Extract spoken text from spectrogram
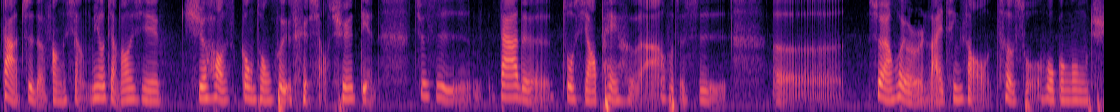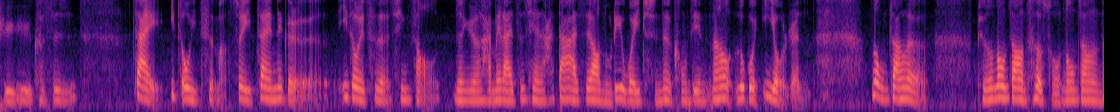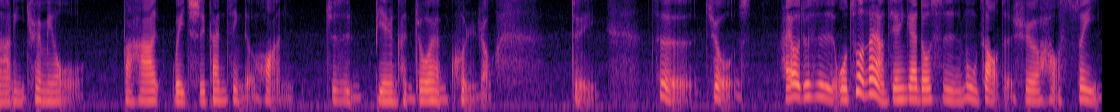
大致的方向，没有讲到一些 share house 共同会的小缺点，就是大家的作息要配合啊，或者是呃。虽然会有人来清扫厕所或公共区域，可是，在一周一次嘛，所以在那个一周一次的清扫人员还没来之前，大家还是要努力维持那个空间。然后，如果一有人弄脏了，比如说弄脏了厕所，弄脏了哪里，却没有把它维持干净的话，就是别人可能就会很困扰。对，这就是。还有就是，我住的那两间应该都是木造的 share house，所以，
